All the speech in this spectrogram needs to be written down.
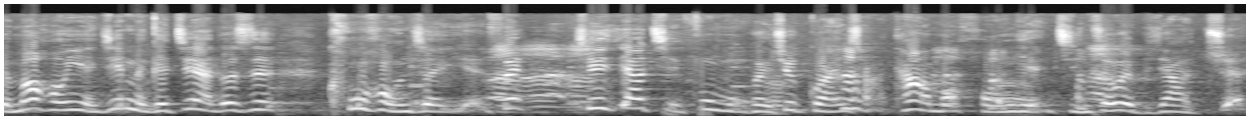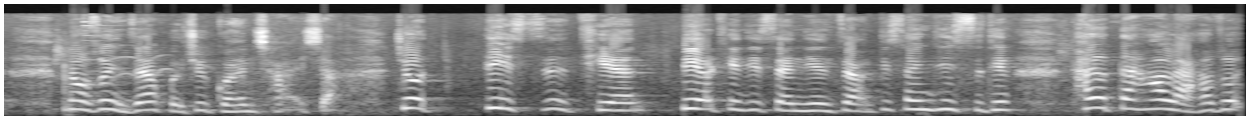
有没有红眼睛，每个进来都是哭红着眼，所以其实要请父母回去观察他有没有红眼睛，这会比较准。那我说你再回去观察一下，就。第四天、第二天、第三天这样，第三天、第四天，他又带他来，他说：“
